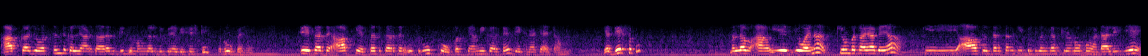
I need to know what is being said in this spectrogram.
आपका जो अत्यंत कल्याणकारक, दिव्य मंगल विग्रह विशिष्ट रूप है। ते करते आपके तद करते उस रूप को पश्यामी करते देखना चाहता हूँ। या देख सकू? मतलब ये जो है ना, क्यों बताया गया कि आप दर्शन की प्रतिबंधक किरणों को हटा लीजिए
